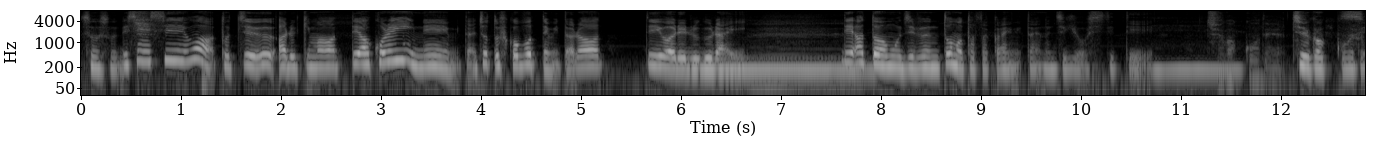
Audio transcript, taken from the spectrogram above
そうそう。で先生は途中歩き回って「あこれいいね」みたいな「ちょっと深掘ってみたら」って言われるぐらいであとはもう自分との戦いみたいな授業をしてて。中学校で。中学校で。す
